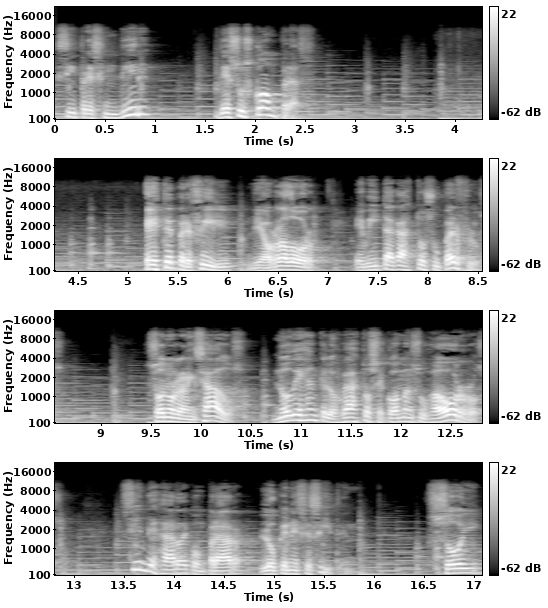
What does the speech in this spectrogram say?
sin prescindir de sus compras. Este perfil de ahorrador evita gastos superfluos. Son organizados, no dejan que los gastos se coman sus ahorros, sin dejar de comprar lo que necesiten. Soy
